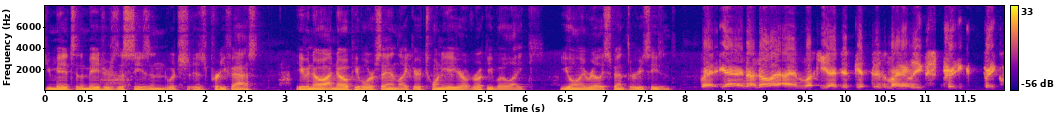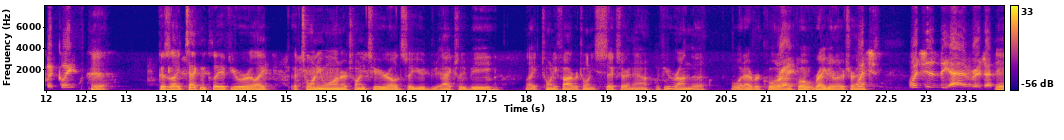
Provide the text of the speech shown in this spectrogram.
you made it to the majors this season, which is pretty fast. Even though I know people were saying like you're a 28 year old rookie, but like you only really spent three seasons. Right? Yeah. No, no. I, I am lucky. I did get through the minor leagues pretty pretty quickly. Yeah. Because like technically, if you were like a 21 or 22 year old, so you'd actually be like 25 or 26 right now if you were on the whatever quote Right. unquote regular track. which which is the average. I think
